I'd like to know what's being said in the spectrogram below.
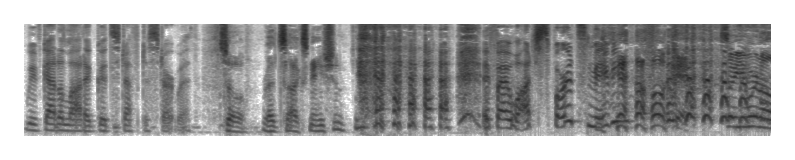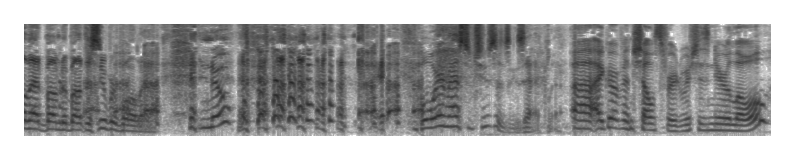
we've got a lot of good stuff to start with. So, Red Sox Nation. If I watch sports, maybe okay. So you weren't all that bummed about the Super Bowl then. nope. Well, where in Massachusetts exactly? Uh, I grew up in Chelmsford, which is near Lowell,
